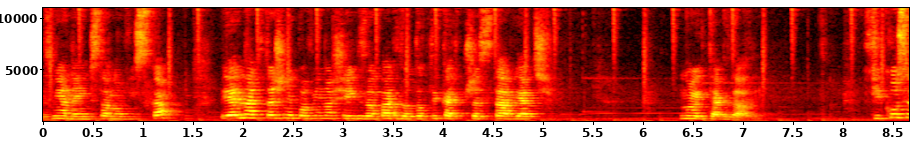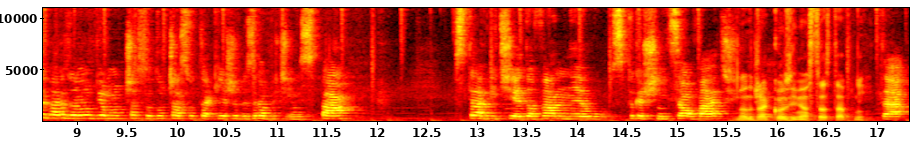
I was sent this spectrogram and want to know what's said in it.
zmianę im stanowiska. Jednak też nie powinno się ich za bardzo dotykać, przestawiać, no i tak dalej. Fikusy bardzo lubią od czasu do czasu takie, żeby zrobić im spa, wstawić je do wanny, sprysznicować. Do jacuzzi na 100 stopni. Ta...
